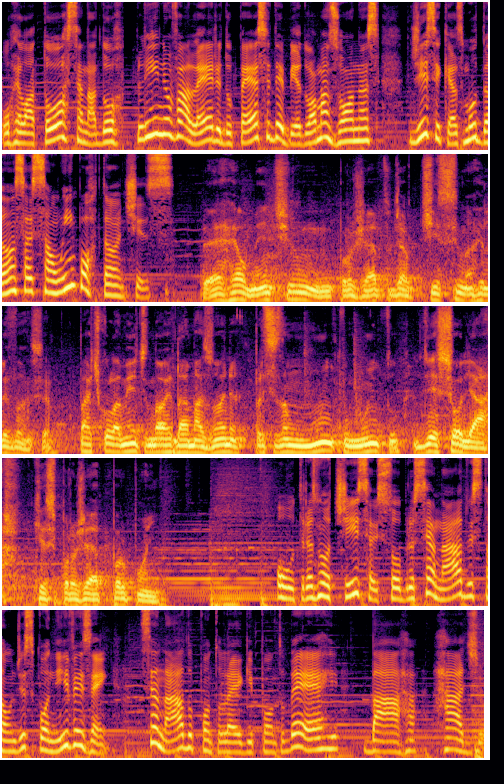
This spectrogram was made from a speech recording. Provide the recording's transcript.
O relator, senador Plínio Valério, do PSDB do Amazonas, disse que as mudanças são importantes. É realmente um projeto de altíssima relevância. Particularmente nós da Amazônia precisamos muito, muito desse olhar que esse projeto propõe. Outras notícias sobre o Senado estão disponíveis em senado.leg.br barra rádio.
